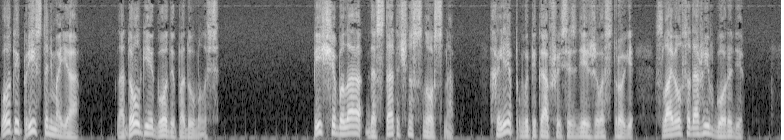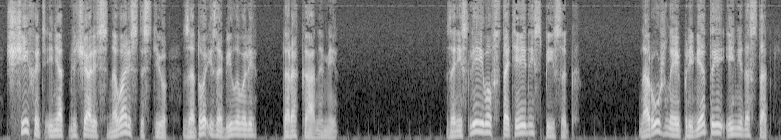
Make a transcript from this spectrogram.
Вот и пристань моя. На долгие годы подумалось. Пища была достаточно сносна. Хлеб, выпекавшийся здесь же в Остроге, славился даже и в городе. Щи хоть и не отличались наваристостью, зато изобиловали тараканами. Занесли его в статейный список. Наружные приметы и недостатки.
